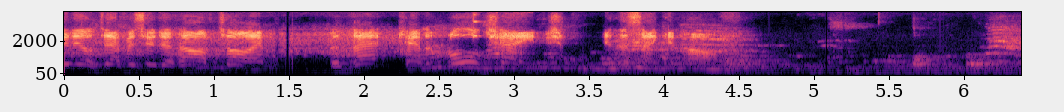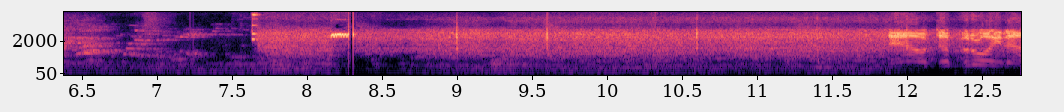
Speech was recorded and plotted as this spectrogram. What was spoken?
It's a 2 0 deficit at half time, but that can all change in the second half. Now De Bruyne.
